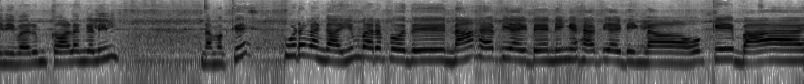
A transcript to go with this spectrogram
இனி வரும் காலங்களில் நமக்கு புடலங்காயும் வரப்போகுது. நான் ஹாப்பி ஆகிட்டேன் நீங்கள் ஹாப்பி ஆகிட்டீங்களா ஓகே பாய்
